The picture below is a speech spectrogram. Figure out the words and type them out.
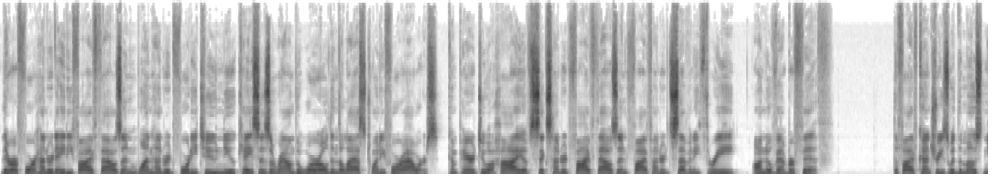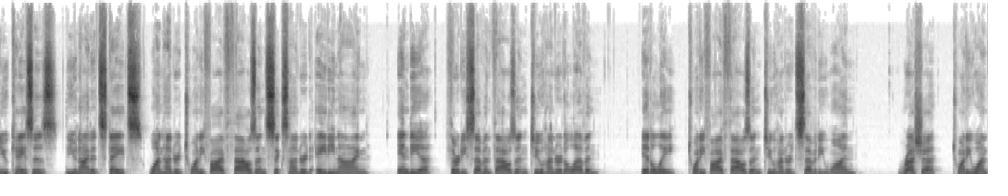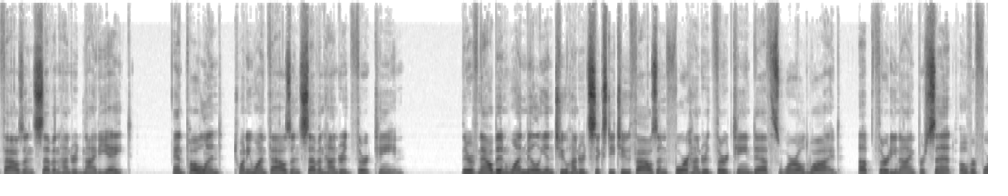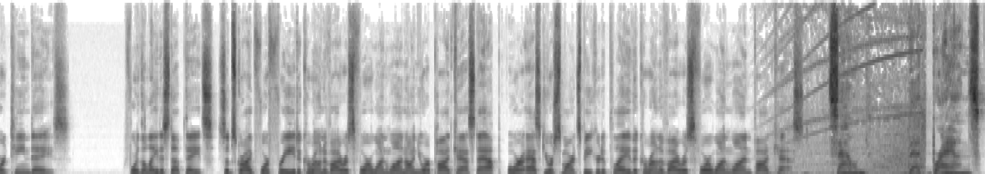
There are 485,142 new cases around the world in the last 24 hours, compared to a high of 605,573 on November 5th. The five countries with the most new cases the United States, 125,689, India, 37,211, Italy, 25,271, Russia, 21,798, and Poland, 21,713. There have now been 1,262,413 deaths worldwide, up 39% over 14 days. For the latest updates, subscribe for free to Coronavirus 411 on your podcast app or ask your smart speaker to play the Coronavirus 411 podcast. Sound that brands.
